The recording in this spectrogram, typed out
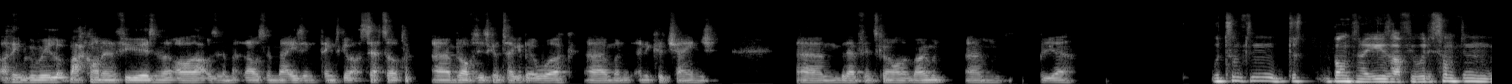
I think we can really look back on in a few years and oh, that was an that was an amazing thing to get that set up. Um, but obviously, it's going to take a bit of work, um, and, and it could change um, with everything that's going on at the moment. Um, but yeah. Would something just bouncing ideas off you? Would something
